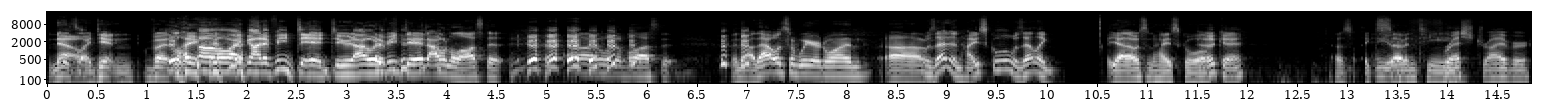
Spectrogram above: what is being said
No, I didn't. But like, oh my god, if he did, dude, I would if he did, I would have lost it. I would have lost it. No, that was a weird one. Um, Was that in high school? Was that like Yeah, that was in high school. okay? I was like And you're a seventeen. fresh driver.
